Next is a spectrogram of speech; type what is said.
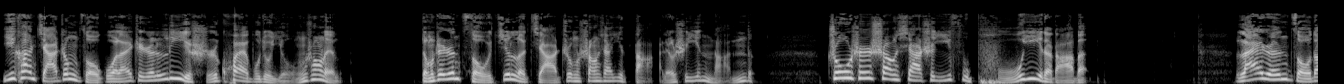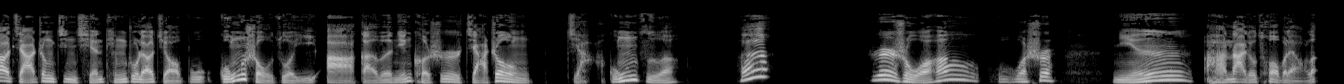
一看贾政走过来，这人立时快步就迎上来了。等这人走近了，贾政上下一打量，是一男的，周身上下是一副仆役的打扮。来人走到贾政近前，停住了脚步，拱手作揖：“啊，敢问您可是贾政贾公子？啊，认识我啊？我是您啊，那就错不了了。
